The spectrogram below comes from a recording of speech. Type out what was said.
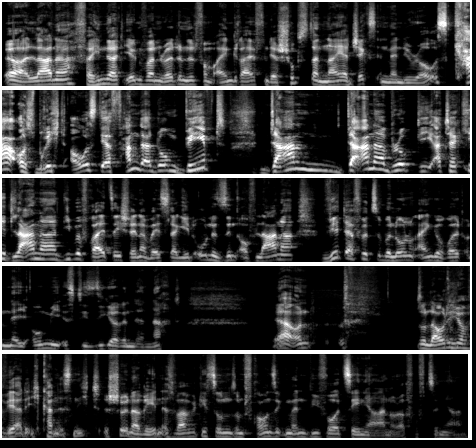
Ja, Lana verhindert irgendwann Reginald vom Eingreifen. Der schubst dann Nia Jax in Mandy Rose. Chaos bricht aus. Der Thunderdome bebt. Dan Dana Brooke, die attackiert Lana. Die befreit sich. Shayna Baszler geht ohne Sinn auf Lana. Wird dafür zur Belohnung eingerollt. Und Naomi ist die Siegerin der Nacht. Ja, und so laut ich auch werde, ich kann es nicht schöner reden. Es war wirklich so ein, so ein Frauensegment wie vor 10 Jahren oder 15 Jahren.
